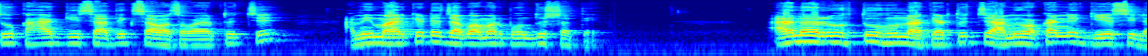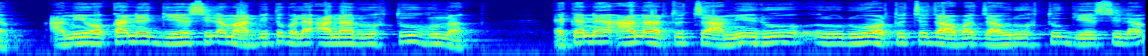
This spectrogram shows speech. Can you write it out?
সুক হাগ্গি সাদিক, সাওয়া সাওয়া অর্থ হচ্ছে আমি মার্কেটে যাব আমার বন্ধুর সাথে। আনা রুহতু হুনাক হচ্ছে আমি ওখানে গিয়েছিলাম। আমি ওখানে গিয়েছিলাম আরবিতে বলে আনা রুহতু হুনাক। এখানে আনা অর্থ হচ্ছে আমি রু রু অর্থ হচ্ছে যাও বা যাও রুহতু গিয়েছিলাম।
